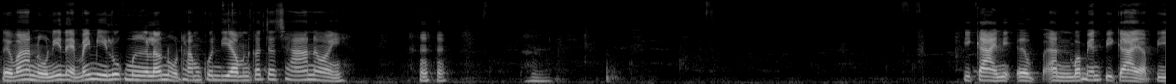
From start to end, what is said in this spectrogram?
แต่ว่าหนูนี่แหละไม่มีลูกมือแล้วหนูทำคนเดียวมันก็จะช้าหน่อย ปีกายนี่เอออันบ่แม่นปีกายอะ ปี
